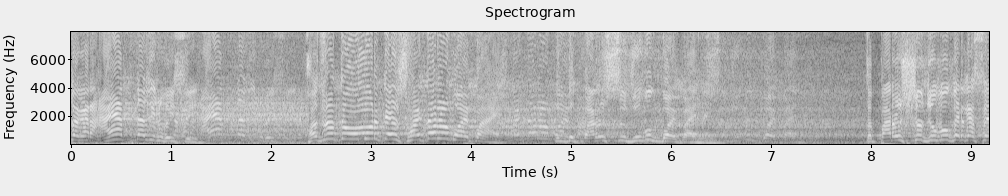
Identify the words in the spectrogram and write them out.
জায়গার আয়াত নাজির হয়েছে হজরত ওমরকে শয়তানও ভয় পায়, কিন্তু পারস্য যুবক ভয় পায় নাই। তো পারস্য যুবকের কাছে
